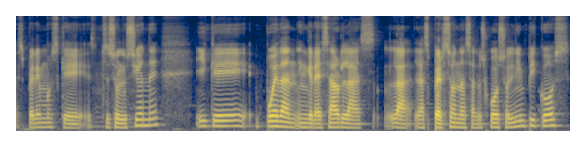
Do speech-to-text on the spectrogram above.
Esperemos que se solucione y que puedan ingresar las, las personas a los Juegos Olímpicos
